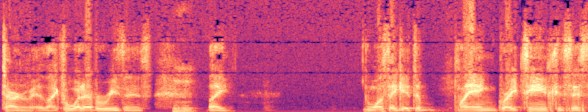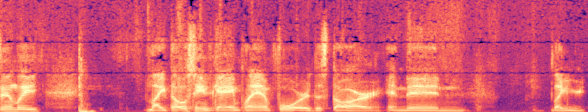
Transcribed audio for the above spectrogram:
tournament. Like for whatever reasons, Mhm. like once they get to playing great teams consistently, like those teams game plan for the star, and then like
